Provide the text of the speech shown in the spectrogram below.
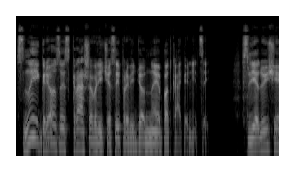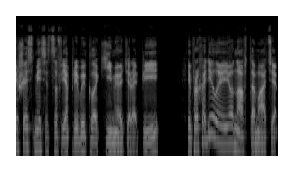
Сны и грезы скрашивали часы, проведенные под капельницей. В следующие шесть месяцев я привыкла к химиотерапии и проходила ее на автомате.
